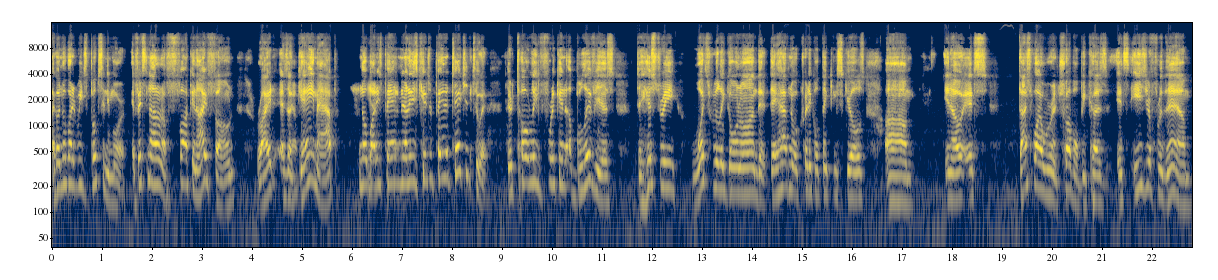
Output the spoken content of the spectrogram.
I go, nobody reads books anymore. If it's not on a fucking iPhone, right, as a Yeah. game app, nobody's paying. None of these kids are paying attention to it. They're totally freaking oblivious to history. What's really going on? That they have no critical thinking skills. Um, you know, it's that's why we're in trouble because it's easier for them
